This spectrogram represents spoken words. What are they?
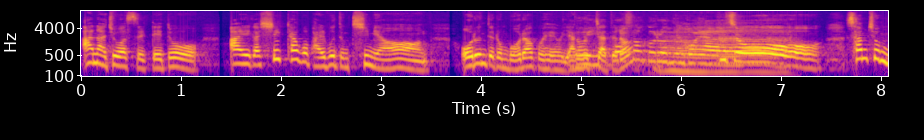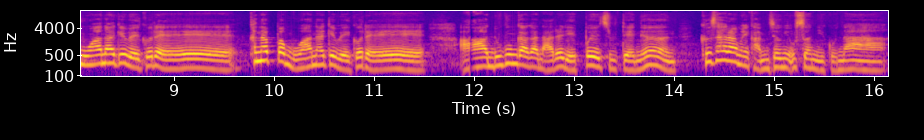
안아주었을 때도 아이가 싫다고 발버둥 치면 어른들은 뭐라고 해요 양육자들은 그러는 거야. 그죠. 삼촌 무한하게 왜 그래? 큰아빠 무한하게 왜 그래? 아, 누군가가 나를 예뻐해 줄 때는 그 사람의 감정이 우선이구나.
